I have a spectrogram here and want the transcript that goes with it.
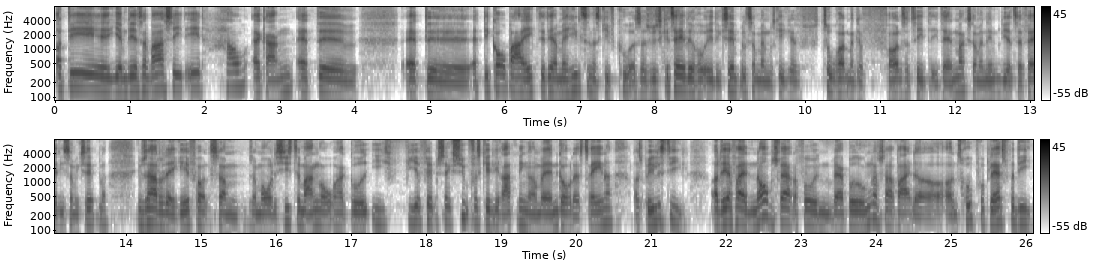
Og det, jamen, det er så bare set et hav af gange, at... Øh, at, øh, at det går bare ikke, det der med hele tiden at skifte kurs. Altså, hvis vi skal tage et, et eksempel, som man måske kan, to hold, man kan forholde sig til i, Danmark, som er nemt lige at tage fat i som eksempler, jamen, så har du da AGF-hold, som, som over de sidste mange år har gået i 4, 5, 6, 7 forskellige retninger om, hvad angår deres træner og spillestil. Og derfor er det enormt svært at få en, være både ungdomsarbejde og, og en trup på plads, fordi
